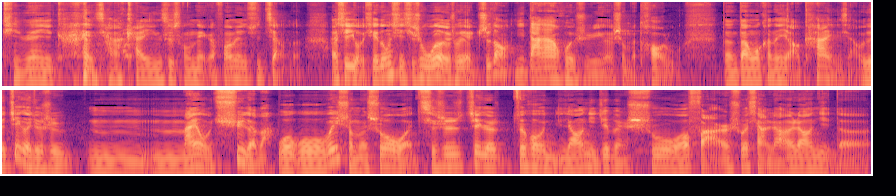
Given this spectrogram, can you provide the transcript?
挺愿意看一下开音是从哪个方面去讲的，而且有些东西其实我有的时候也知道你大概会是一个什么套路，但但我可能也要看一下，我觉得这个就是嗯蛮有趣的吧。我我我为什么说我其实这个最后聊你这本书，我反而说想聊一聊你的。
